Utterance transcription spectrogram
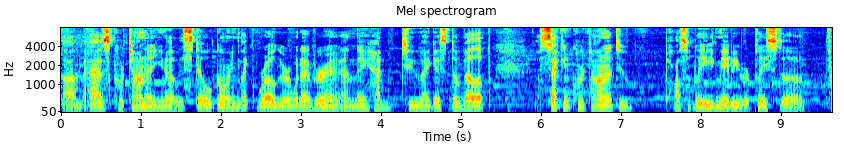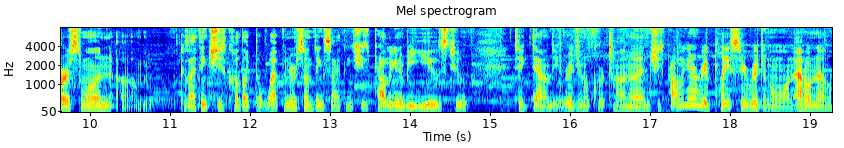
Um, as Cortana, you know, is still going like rogue or whatever, and they had to, I guess, develop a second Cortana to possibly maybe replace the first one. Um, because I think she's called like the weapon or something. So I think she's probably going to be used to take down the original Cortana, and she's probably going to replace the original one. I don't know.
